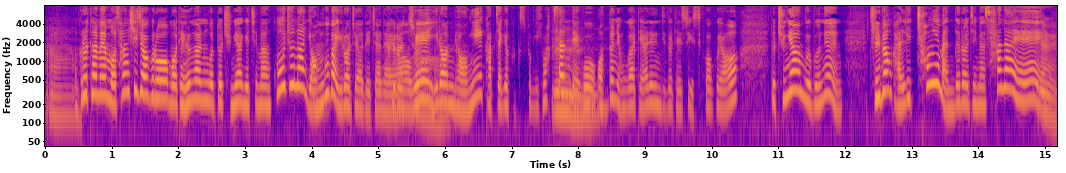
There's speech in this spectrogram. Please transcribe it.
아. 그렇다면 뭐 상시적으로 뭐 대응하는 것도 중요하겠지만 꾸준한 연구가 이루어져야 되잖아요. 그렇죠. 왜 이런 병이 갑자기 극속이 확산되고 음. 어떤 연구가 돼야 되는지도 될 수 있을 거고요. 또 중요한 부분은 질병관리청이 만들어지면 산하에 네.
